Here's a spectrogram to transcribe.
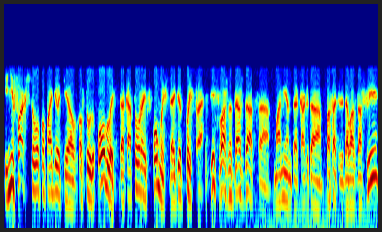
И не факт, что вы попадете в ту область, до которой помощь дойдет быстро. Здесь важно дождаться момента, когда спасатели до вас дошли,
